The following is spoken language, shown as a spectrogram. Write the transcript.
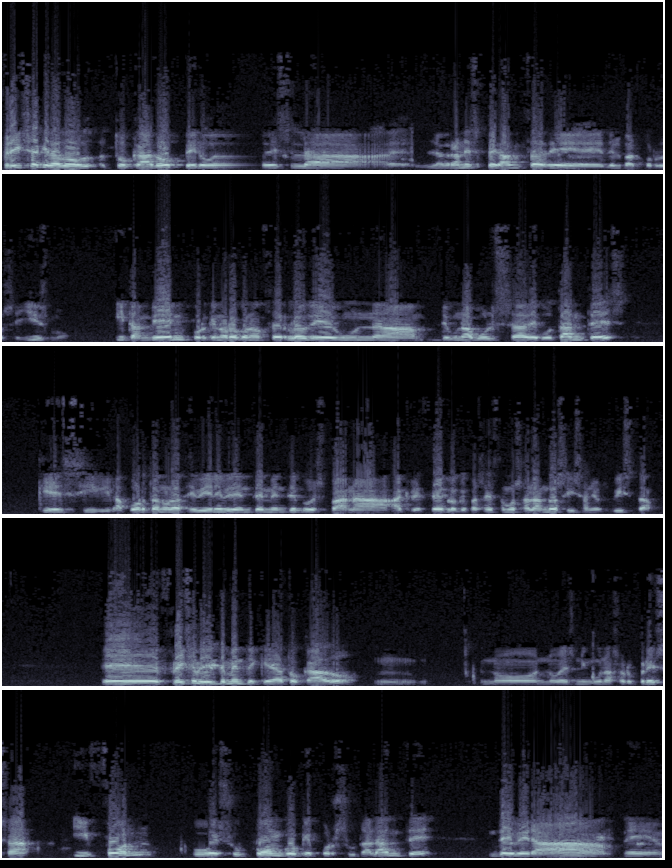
Freixa ha quedado tocado, pero es la, la gran esperanza de, del barporrosellismo. Y también, por qué no reconocerlo, de una, de una bolsa de votantes que si la porta no lo hace bien, evidentemente, pues van a, crecer. Lo que pasa es que estamos hablando a seis años vista. Eh, evidentemente, queda tocado, mm, no, no es ninguna sorpresa. Y Fon, pues supongo que por su talante deberá eh,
